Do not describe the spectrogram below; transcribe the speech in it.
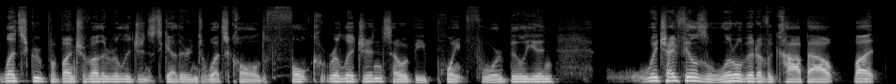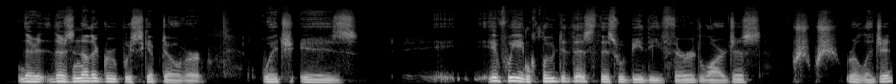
let's group a bunch of other religions together into what's called folk religions. That would be 0.4 billion, which I feel is a little bit of a cop out. But there, there's another group we skipped over, which is if we included this, this would be the third largest religion.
